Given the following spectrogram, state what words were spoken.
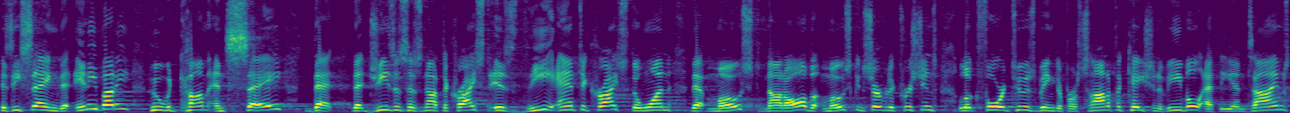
Is he saying that anybody who would come and say that, that Jesus is not the Christ is the Antichrist, the one that most, not all, but most conservative Christians look forward to as being the personification of evil at the end times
